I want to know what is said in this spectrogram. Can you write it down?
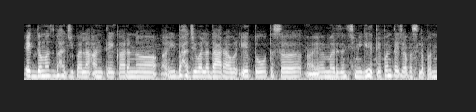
एकदमच भाजीपाला आणते. कारण भाजीवाला दारावर येतो. तसं इमर्जन्सी मी घेते पण त्याच्यापासलं पण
